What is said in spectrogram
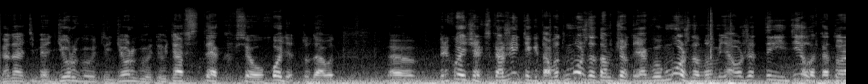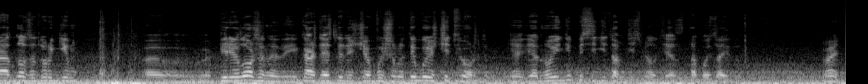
когда тебя дергают и дергают, и у тебя в стек все уходит туда, вот э, приходит человек, скажите, говорит, а вот можно там что-то? Я говорю, можно, но у меня уже три дела, которые одно за другим переложены, и каждое следующее выше, ты будешь четвертым. Я, я, ну иди посиди там 10 минут, я за тобой зайду. Понимаете?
